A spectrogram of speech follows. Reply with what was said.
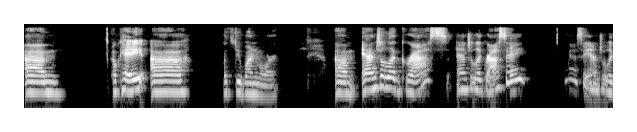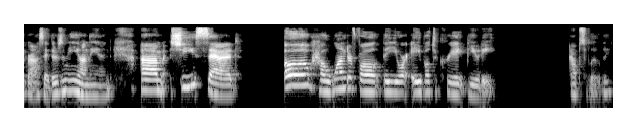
Um, okay, uh, let's do one more. Um, Angela Grass, Angela Grasse. I'm going to say Angela Grasse. There's an E on the end. Um, she said, Oh, how wonderful that you are able to create beauty. Absolutely.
